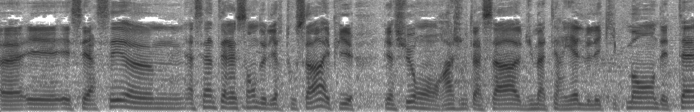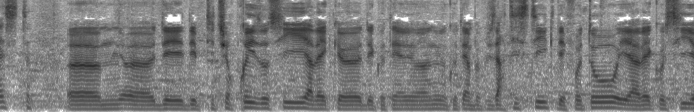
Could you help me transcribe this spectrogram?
et, c'est assez, assez intéressant de lire tout ça et puis bien sûr on rajoute à ça du matériel, de l'équipement, des tests euh, euh, des, petites surprises aussi avec euh, des côtés, un côté un peu plus artistique, des photos et avec aussi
